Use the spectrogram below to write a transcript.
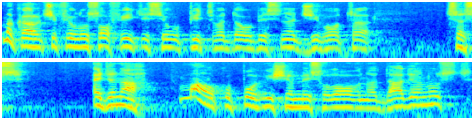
макар че философиите се опитват да обяснат живота – с една малко по-виша мисловна даденост,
